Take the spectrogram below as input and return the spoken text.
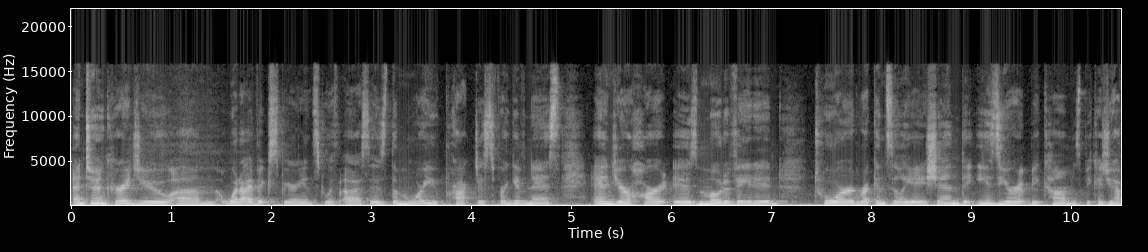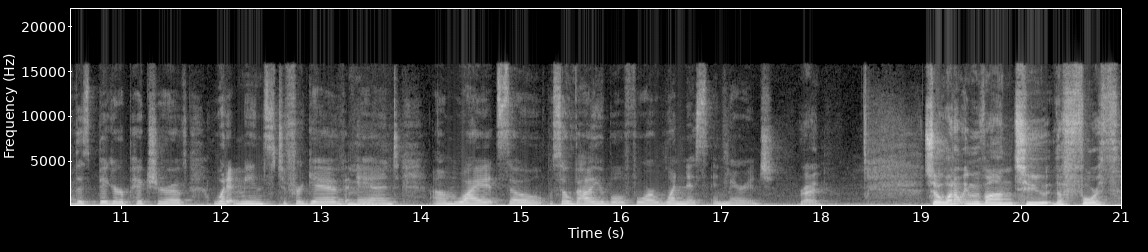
And to encourage you, um, what I've experienced with us is the more you practice forgiveness and your heart is motivated toward reconciliation, the easier it becomes because you have this bigger picture of what it means to forgive and um, why it's so so valuable for oneness in marriage. Right. So why don't we move on to the fourth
